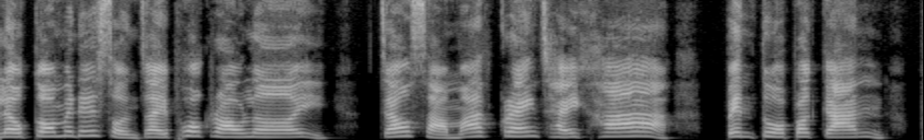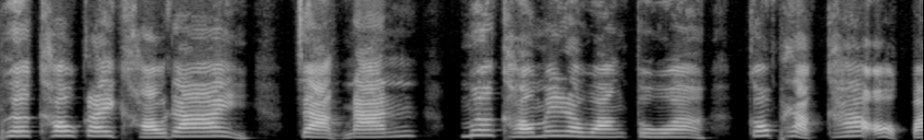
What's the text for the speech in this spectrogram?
แล้วก็ไม่ได้สนใจพวกเราเลย เจ้าสามารถแกล้งใช้ข้าเป็นตัวประกันเพื่อเข้าใกล้เขาได้ จากนั้นเมื่อเขาไม่ระวังตัว ก็ผลักข้าออกไป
